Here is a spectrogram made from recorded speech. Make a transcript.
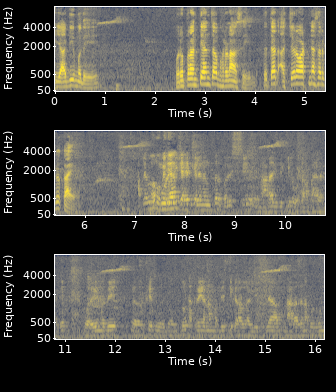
यादीमध्ये परप्रांतीयांचा भरणा असेल तर त्यात आश्चर्य वाटण्यासारखं काय? आहे आपल्याकडून उमेदवारी जाहीर केल्यानंतर बरीचशी नाराजी देखील होताना पाहायला मिळते. वरळीमध्ये थेट उद्धव ठाकरे यांना मध्यस्थी करावी लागली. तिथल्या नाराजांना बोलवून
